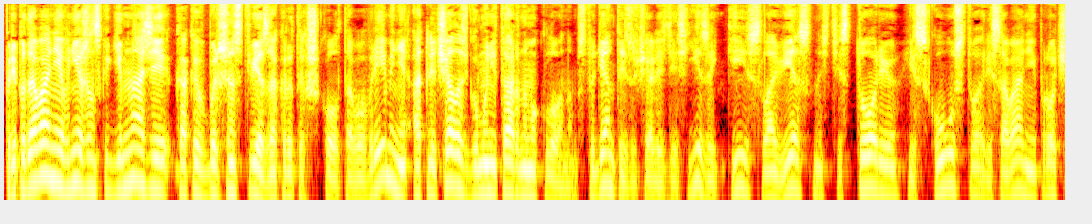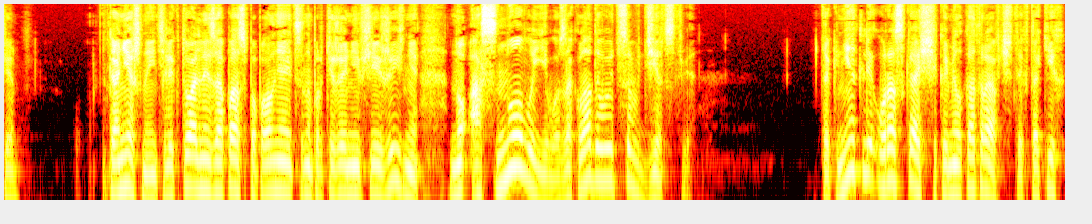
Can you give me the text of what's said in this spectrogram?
Преподавание в Нежинской гимназии, как и в большинстве закрытых школ того времени, отличалось гуманитарным уклоном. Студенты изучали здесь языки, словесность, историю, искусство, рисование и прочее. Конечно, интеллектуальный запас пополняется на протяжении всей жизни, но основы его закладываются в детстве. Так нет ли у рассказчика мелкотравчатых таких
